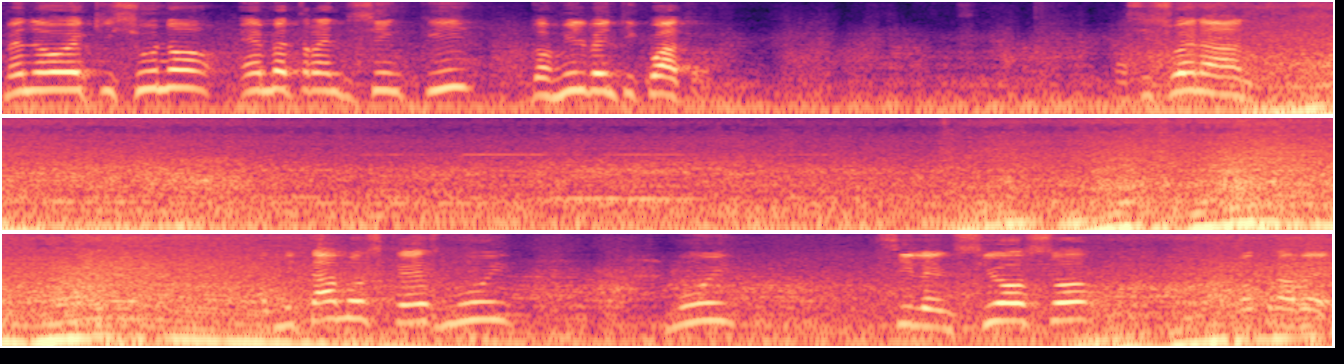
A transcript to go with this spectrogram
BMW X1 M35i 2024. Así suena antes. Admitamos que es muy, muy silencioso otra vez.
